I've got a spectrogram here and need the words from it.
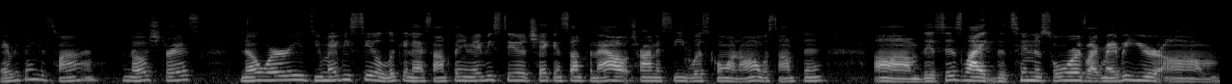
Everything is fine. No stress. No worries. You may be still looking at something. You may be still checking something out, trying to see what's going on with something. Um, this is like the Ten of Swords. Like maybe you're um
